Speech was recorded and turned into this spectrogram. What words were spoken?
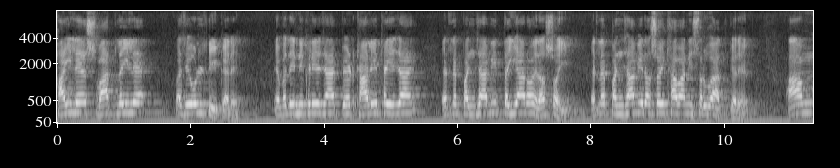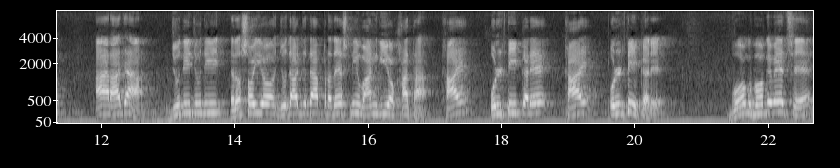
ખાઈ લે, સ્વાદ લઈ લે, પછી ઉલટી કરે. એ બધી નીકળી જાય, પેટ ખાલી થઈ જાય, એટલે પંજાબી તૈયાર હોય રસોઈ. એટલે પંજાબી રસોઈ ખાવાની શરૂઆત કરે. આમ આ રાજા જુદી જુદી રસોઈઓ જુદા જુદા પ્રદેશની વાનગીઓ ખાતા. ખાય, ઉલટી કરે, ખાય, ઉલટી કરે. ભોગ ભોગવે છે,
